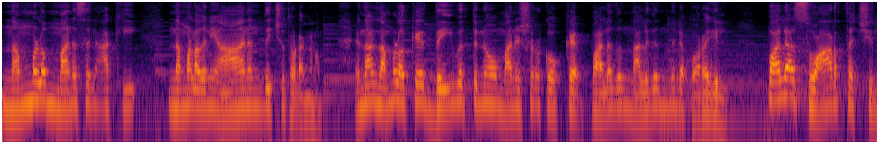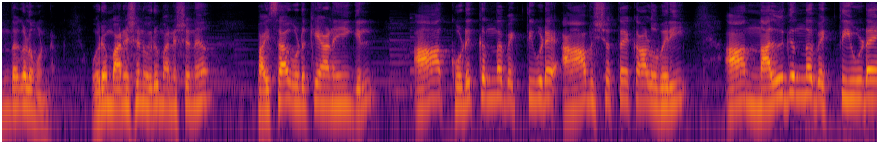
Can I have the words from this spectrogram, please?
നമ്മൾ മനസ്സിലാക്കി നമ്മളതിനെ ആനന്ദിച്ചു തുടങ്ങണം. എന്നാൽ നമ്മളൊക്കെ ദൈവത്തിനോ മനുഷ്യർക്കൊക്കെ പലതും നൽകുന്നതിന്റെ പുറകിൽ പല സ്വാർത്ഥ ചിന്തകളുമുണ്ട്. ഒരു മനുഷ്യൻ ഒരു മനുഷ്യന് പൈസ കൊടുക്കുകയാണെങ്കിൽ ആ കൊടുക്കുന്ന വ്യക്തിയുടെ ആവശ്യത്തെക്കാൾ ഉപരി ആ നൽകുന്ന വ്യക്തിയുടെ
